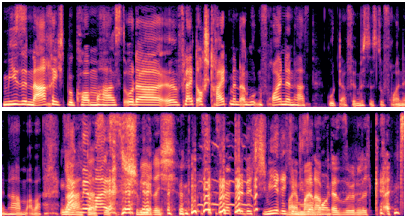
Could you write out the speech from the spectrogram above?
miese Nachricht bekommen hast oder äh, vielleicht auch Streit mit einer guten Freundin hast. Gut, dafür müsstest du Freundin haben, aber sagen ja, wir das mal. Das ist schwierig. das ist natürlich schwierig Bei in dieser meiner Branche. Persönlichkeit.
